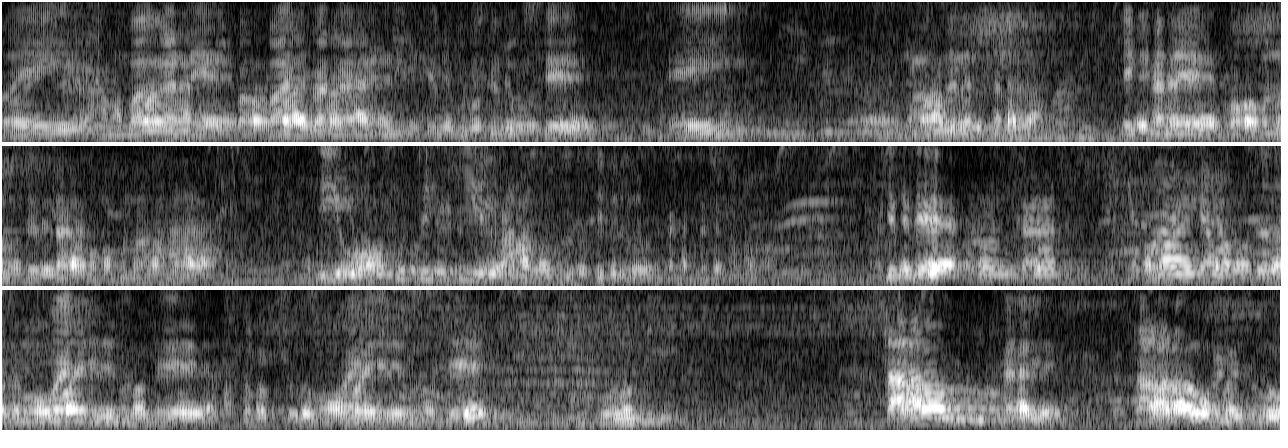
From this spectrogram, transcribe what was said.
ওই আমবাগানে বা বাগানের নিচে বসে বসে এই মাদুর খেলা। এখানে কখনো জেতা কখনো হারা। এই অর্থ কি আনন্দ ছিল একটা সময়? কিন্তু এখনকার সবাই কেমন যেন মোবাইলের মধ্যে আসক্ত মোবাইলের মধ্যে বন্দী তারাও লুডু খেলে তারাও হয়তো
